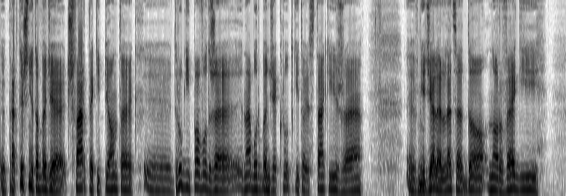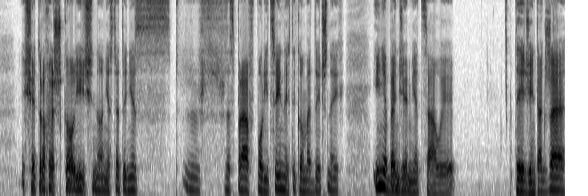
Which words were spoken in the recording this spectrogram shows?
y, Praktycznie to będzie czwartek i piątek. Y, drugi powód, że nabór będzie krótki, to jest taki, że w niedzielę lecę do Norwegii się trochę szkolić, no niestety nie ze spraw policyjnych, tylko medycznych i nie będzie mnie cały tydzień, także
